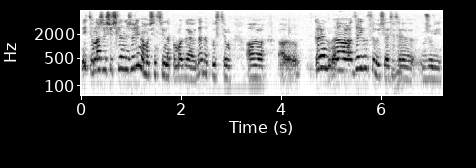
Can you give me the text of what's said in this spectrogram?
видите, у нас же еще члены жюри нам очень сильно помогают, да, допустим, а, а, Карен а, заявил свое участие в жюри.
